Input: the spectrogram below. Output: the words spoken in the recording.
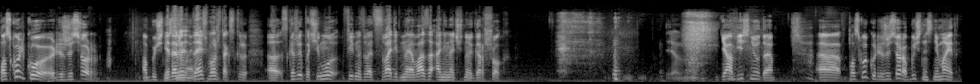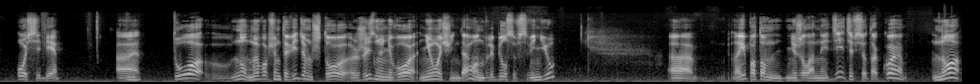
Поскольку режиссер обычно Я даже, снимает- знаешь, можно так скажу. Э, скажи, почему фильм называется «Свадебная ваза», а не «Ночной горшок»? Я объясню, да. А, Поскольку режиссер обычно снимает о себе, а, то, ну, мы, в общем-то, видим, что жизнь у него не очень, да, он влюбился в свинью, а, и потом нежеланные дети, все такое. Но,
